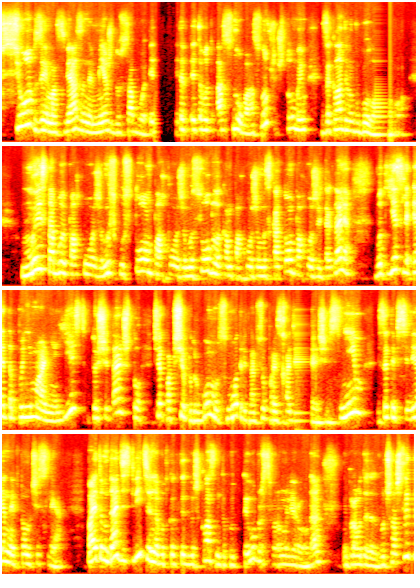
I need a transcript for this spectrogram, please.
все взаимосвязано между собой. Это, это, вот основа основ, что мы им закладываем в голову. Мы с тобой похожи, мы с кустом похожи, мы с облаком похожи, мы с котом похожи и так далее. Вот если это понимание есть, то считай, что человек вообще по-другому смотрит на все происходящее с ним и с этой вселенной в том числе. Поэтому, да, действительно, вот как ты говоришь, классный такой ты образ сформулировал, да, про вот этот вот шашлык.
